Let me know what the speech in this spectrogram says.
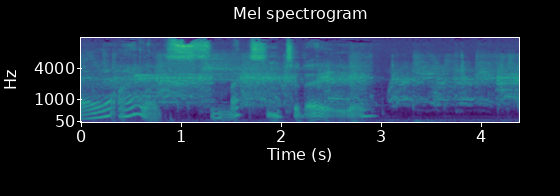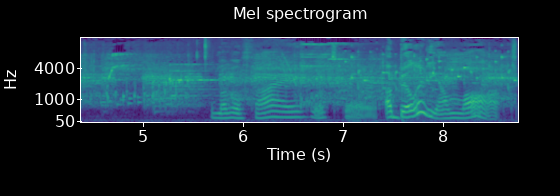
Oh, I like Smexy today. Level 5. Let's go. Ability unlocked.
